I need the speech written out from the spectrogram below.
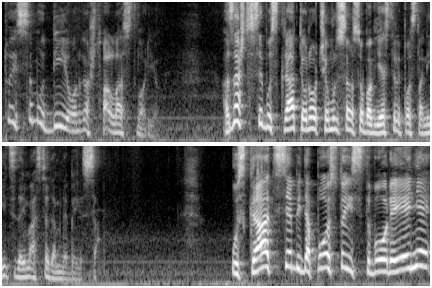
to je samo dio onoga što Allah stvorio. A zašto se uskrate ono o čemu su nas obavijestili poslanici da ima sedam nebesa? Uskrati sebi da postoji stvorenje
